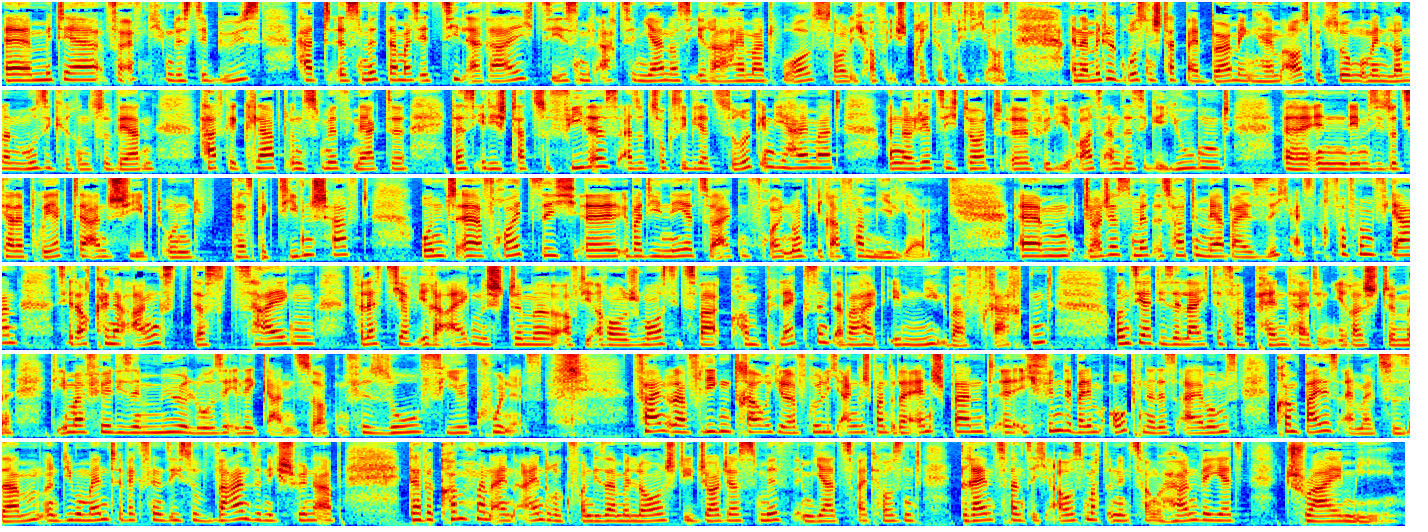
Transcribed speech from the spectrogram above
Äh, mit der Veröffentlichung des Debüts hat äh, Smith damals ihr Ziel erreicht. Sie ist mit 18 Jahren aus ihrer Heimat Walsall, ich hoffe, ich spreche das richtig aus, einer mittelgroßen Stadt bei Birmingham ausgezogen, um in London Musikerin zu werden. Hat geklappt und Smith merkte, dass ihr die Stadt zu viel ist, also zog sie wieder zurück in die Heimat, engagiert sich dort äh, für die die ortsansässige Jugend, äh, indem sie soziale Projekte anschiebt und Perspektiven schafft und äh, freut sich äh, über die Nähe zu alten Freunden und ihrer Familie. Ähm, Georgia Smith ist heute mehr bei sich als noch vor fünf Jahren. Sie hat auch keine Angst, das zu zeigen, verlässt sich auf ihre eigene Stimme, auf die Arrangements, die zwar komplex sind, aber halt eben nie überfrachtend. Und sie hat diese leichte Verpenntheit in ihrer Stimme, die immer für diese mühelose Eleganz sorgt und für so viel Coolness. Fallen oder Fliegen, traurig oder fröhlich, angespannt oder entspannt. Äh, ich finde, bei dem Opener des Albums kommt beides einmal zusammen und die Momente wechseln sich so wahnsinnig schön ab. Da bekommt man einen Eindruck von dieser Melange, die Georgia Smith im Jahr 2023 ausmacht und den Song hören wir jetzt Try Me.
